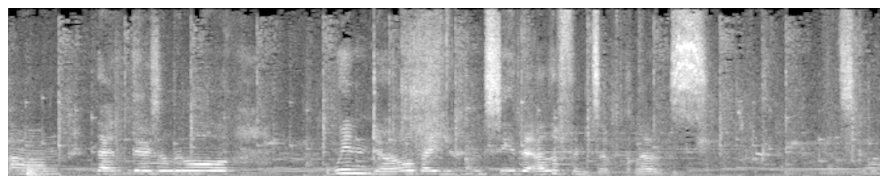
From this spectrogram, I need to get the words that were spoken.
um, that there's a little window that you can see the elephants up close. Let's go.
